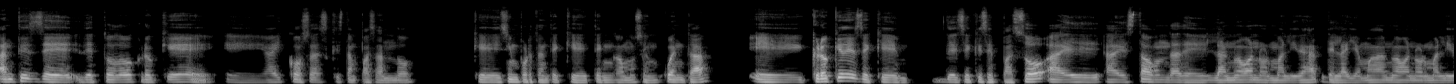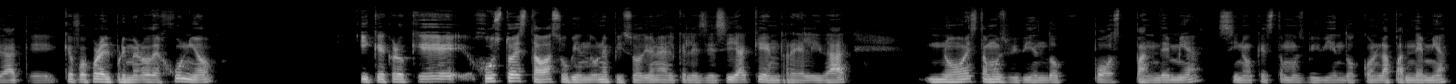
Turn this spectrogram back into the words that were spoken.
antes de, todo, creo que eh, hay cosas que están pasando que es importante que tengamos en cuenta. Eh, creo que desde que desde que se pasó a, eh, a, esta onda de la nueva normalidad, de la llamada nueva normalidad, que, que fue por el primero de junio, y que creo que justo estaba subiendo un episodio en el que les decía que en realidad no estamos viviendo post pandemia, sino que estamos viviendo con la pandemia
